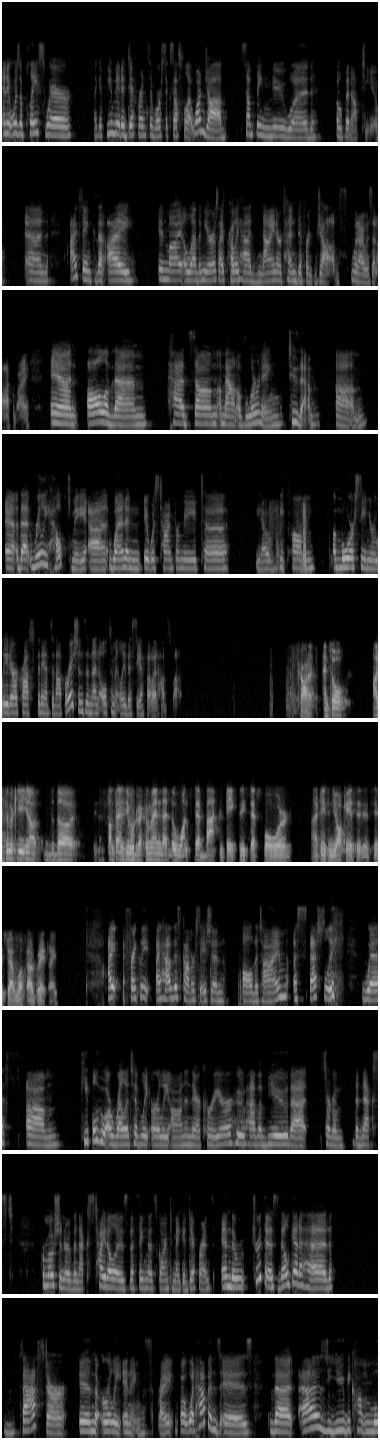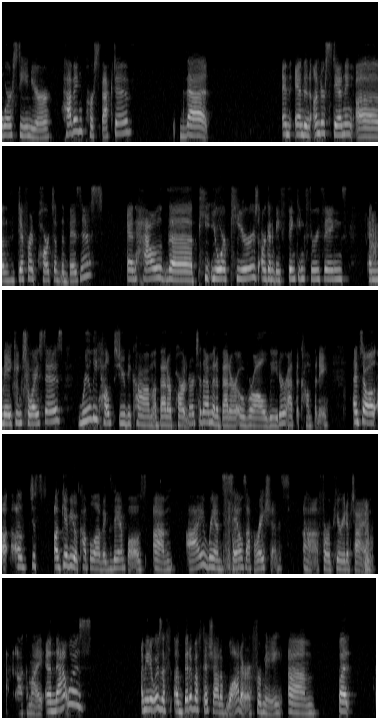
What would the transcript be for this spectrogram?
and it was a place where like if you made a difference and were successful at one job, something new would open up to you. And I think that I, in my 11 years, I probably had nine or 10 different jobs when I was at Akamai. And all of them had some amount of learning to them um, that really helped me at, when and it was time for me to, you know, become a more senior leader across finance and operations, and then ultimately the CFO at HubSpot. Got it. And so ultimately, you know, the, the sometimes you would recommend that the one step back to take three steps forward. At least in your case, it, it seems to have worked out great, right? I frankly, I have this conversation all the time, especially with um, people who are relatively early on in their career who have a view that sort of the next promotion or the next title is the thing that's going to make a difference. And the truth is, they'll get ahead faster in the early innings, right? But what happens is that as you become more senior, having perspective that and and an understanding of different parts of the business and how the your peers are going to be thinking through things and making choices really helps you become a better partner to them and a better overall leader at the company. And so i'll, I'll just i'll give you a couple of examples. Um, i ran sales operations uh, for a period of time at akamai and that was i mean it was a, a bit of a fish out of water for me. Um, but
